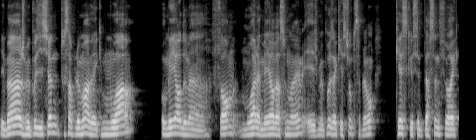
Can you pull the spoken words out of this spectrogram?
eh ben, je me positionne tout simplement avec moi au meilleur de ma forme, moi la meilleure version de moi-même, et je me pose la question tout simplement qu'est-ce que cette personne ferait?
